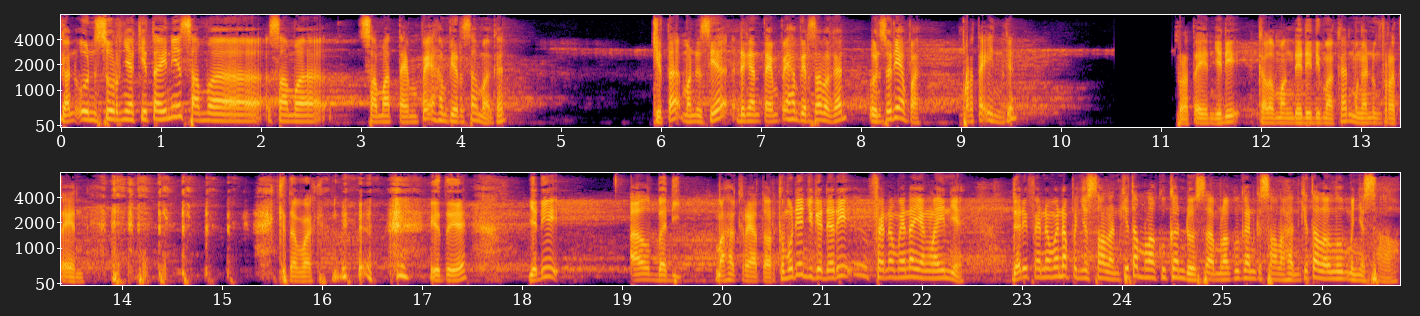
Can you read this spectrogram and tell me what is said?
Kan unsurnya kita ini sama sama sama tempe hampir sama kan? Kita manusia dengan tempe hampir sama kan? Unsurnya apa? Protein kan? Protein. Jadi kalau Mang Dede dimakan mengandung protein. kita makan. gitu ya. Jadi al-badi, maha kreator. Kemudian juga dari fenomena yang lainnya. Dari fenomena penyesalan, kita melakukan dosa, melakukan kesalahan, kita lalu menyesal.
